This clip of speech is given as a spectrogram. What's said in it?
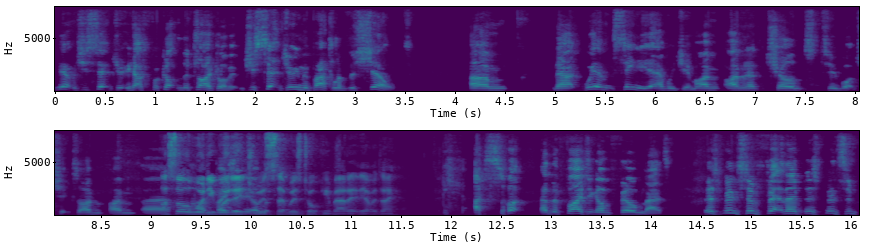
yeah, which is set during. I've forgotten the title of it, which is set during the Battle of the Scheldt. Um, now we haven't seen it yet, have we, Jim? I'm, I haven't had a chance to watch it because I'm. I'm uh, I saw Woody Woodage was was talking about it the other day. I saw and the fighting on film, lads. There's been some. There's been some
